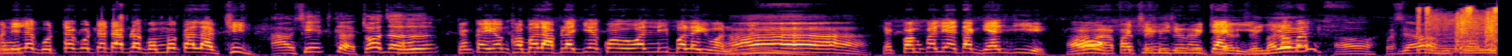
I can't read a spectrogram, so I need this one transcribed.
પણ એલા ગોટા ગોટા તો આપણા ગામમાં કાલ આવશે જ. આવશે જ કે ચો જહ કેમ કે એમ ખબર આપણા જે કોઈ ઓલ નહીં પલાવવાનું હા. એક કામ કરી તા ગેલ જઈએ. હા, પછી બીજું વિચારીએ. બરોબર? હા. પછી વિચારીએ.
